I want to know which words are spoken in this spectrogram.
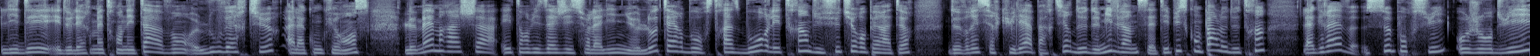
L'idée est de les remettre en état avant l'ouverture à la concurrence. Le même rachat est envisagé sur la ligne Lauterbourg-Strasbourg. Les trains du futur opérateur devraient circuler à partir de 2027. Et puisqu'on parle de train, la grève se poursuit aujourd'hui,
